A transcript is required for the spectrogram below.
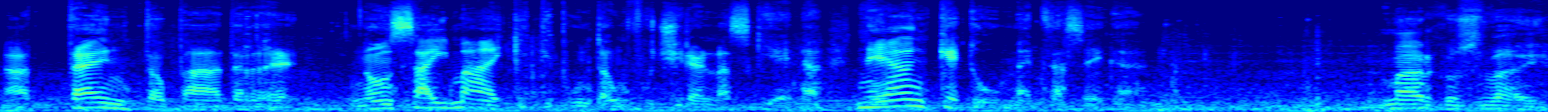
Attento, padre. Non sai mai chi ti punta un fucile alla schiena. Neanche tu, mezza sega. Marcus, vai.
